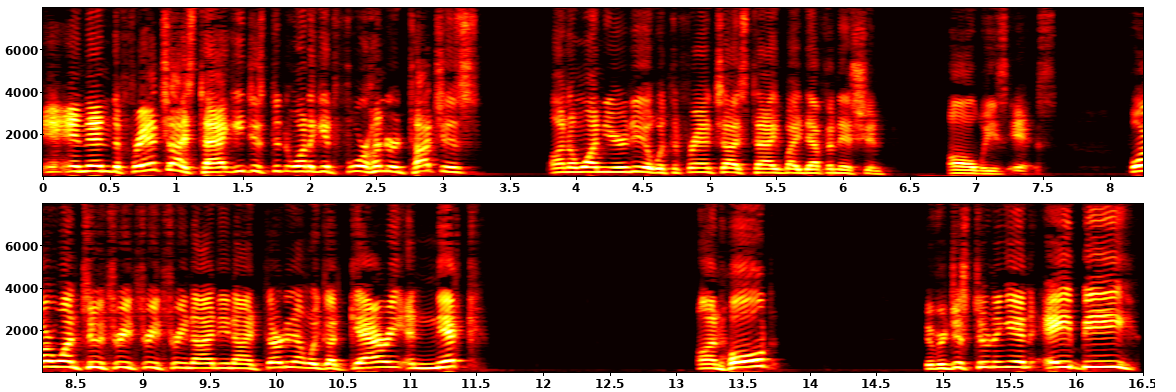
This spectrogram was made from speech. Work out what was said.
And then the franchise tag, he just didn't want to get 400 touches on a one year deal with the franchise tag by definition always is. 412 333 9939. We got Gary and Nick on hold. If you're just tuning in, AB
